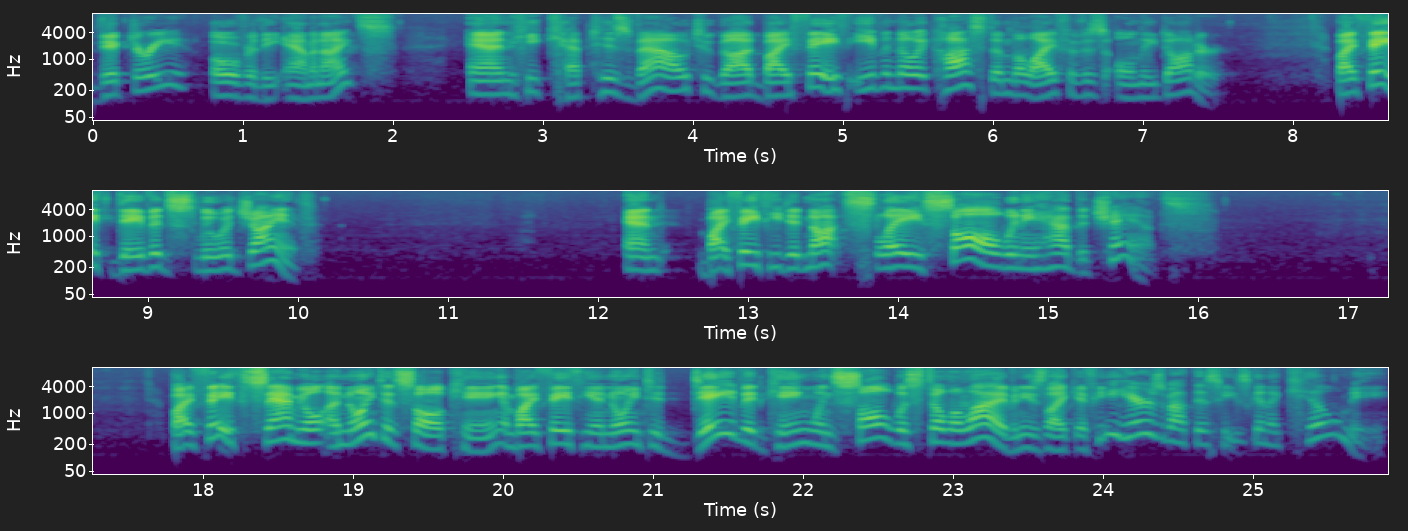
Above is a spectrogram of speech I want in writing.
victory over the Ammonites, and he kept his vow to God by faith, even though it cost him the life of his only daughter. By faith, David slew a giant. And by faith, he did not slay Saul when he had the chance. By faith, Samuel anointed Saul king, and by faith, he anointed David king when Saul was still alive. And he's like, if he hears about this, he's going to kill me.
